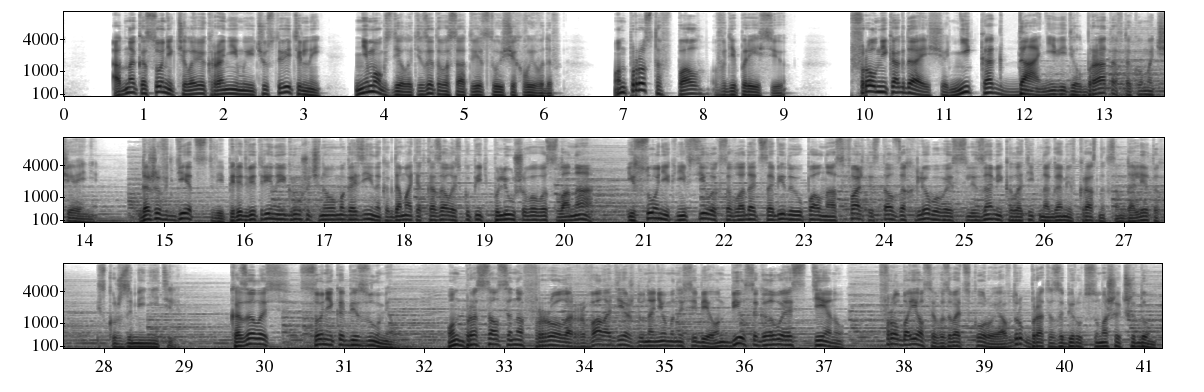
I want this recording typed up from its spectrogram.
Однако Соник, человек ранимый и чувствительный, не мог сделать из этого соответствующих выводов. Он просто впал в депрессию. Фрол никогда еще, никогда не видел брата в таком отчаянии. Даже в детстве, перед витриной игрушечного магазина, когда мать отказалась купить плюшевого слона, и Соник, не в силах совладать с обидой, упал на асфальт и стал, захлебываясь слезами, колотить ногами в красных сандалетах из кожзаменителя. Казалось, Соник обезумел. Он бросался на Фрола, рвал одежду на нем и на себе. Он бился головой о стену. Фрол боялся вызывать скорую, а вдруг брата заберут в сумасшедший дом.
